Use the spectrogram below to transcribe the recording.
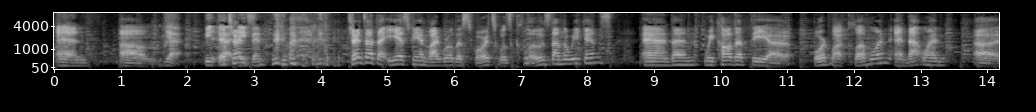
And um, Yeah, beat that, turns- Nathan. turns out that ESPN Wide World of Sports was closed on the weekends, and then we called up the uh, Boardwalk Club one, and that one, uh,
